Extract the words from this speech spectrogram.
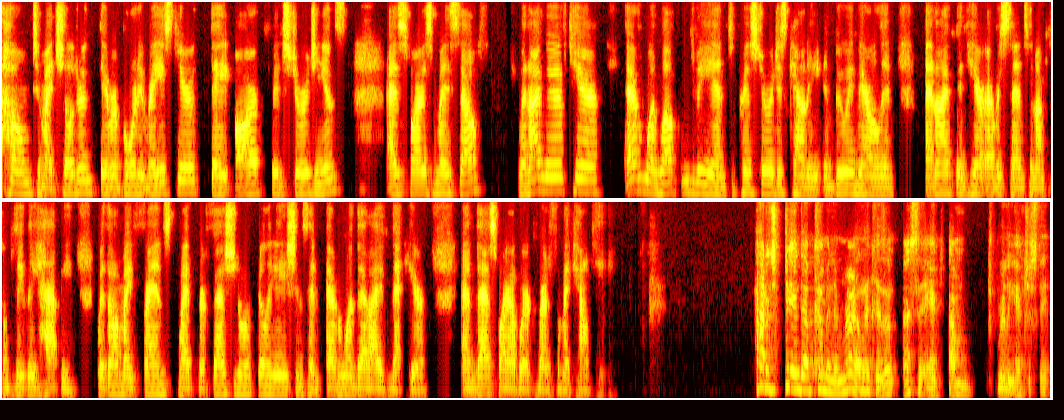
home to my children. They were born and raised here. They are Prince Georgians. As far as myself, when I moved here, everyone welcomed me into Prince George's County in Bowie, Maryland, and I've been here ever since. And I'm completely happy with all my friends, my professional affiliations, and everyone that I've met here. And that's why I work hard for my county. How did you end up coming to Maryland? Because I'm, that's I'm really interested.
